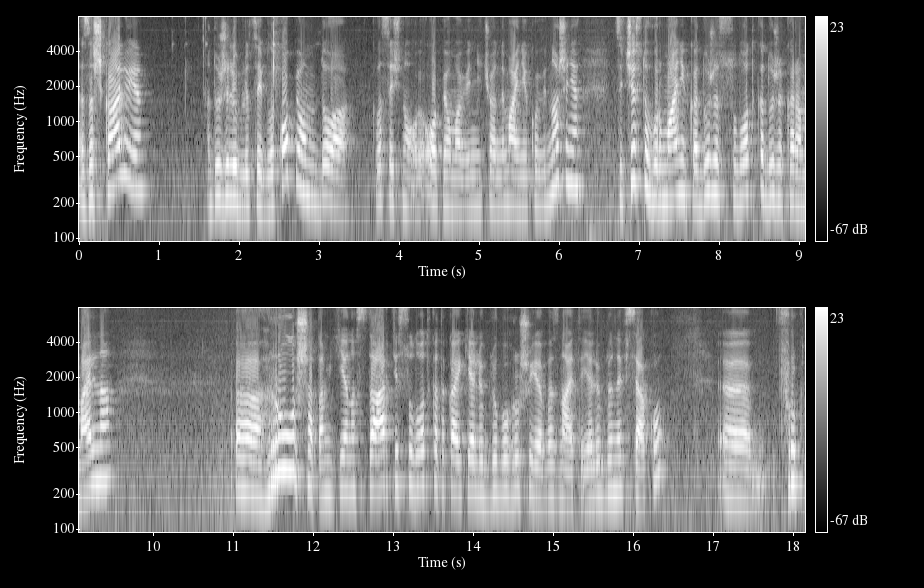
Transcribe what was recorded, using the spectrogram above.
зашкалює. Дуже люблю цей блекопіум. До класичного опіума він нічого не має ніякого відношення. Це чисто гурманіка, дуже солодка, дуже карамельна. Е, груша там є на старті, солодка, така, як я люблю, бо грушу я, ви знаєте, я люблю не всяку. Е, фрукт,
